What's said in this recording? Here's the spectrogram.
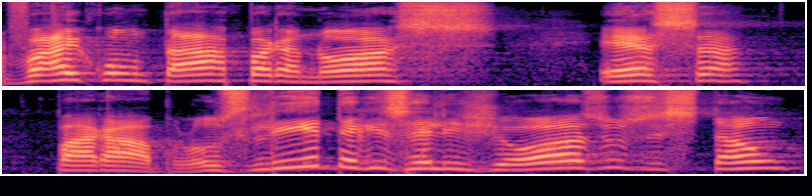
vai contar para nós essa parábola. Os líderes religiosos estão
